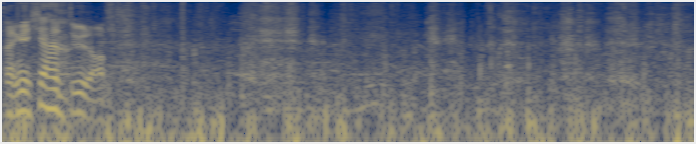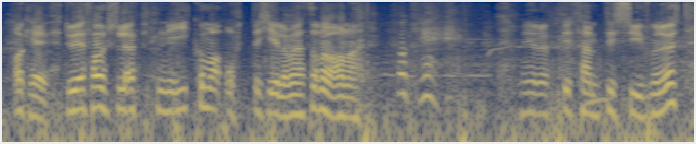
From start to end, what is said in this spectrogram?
Trenger ikke hente ut alt. OK, du har faktisk løpt 9,8 km nå, Arne. OK. Vi har løpt i 57 minutter.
